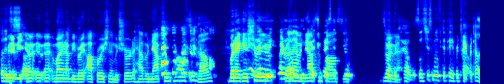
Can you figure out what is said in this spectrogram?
but it's maybe, uh, it might not be very operationally mature to have a napkin policy. No. But I can assure you, I'd rather have a napkin guys, policy. Sorry, paper Matt. towels. Let's just move to paper towels. Paper towel.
